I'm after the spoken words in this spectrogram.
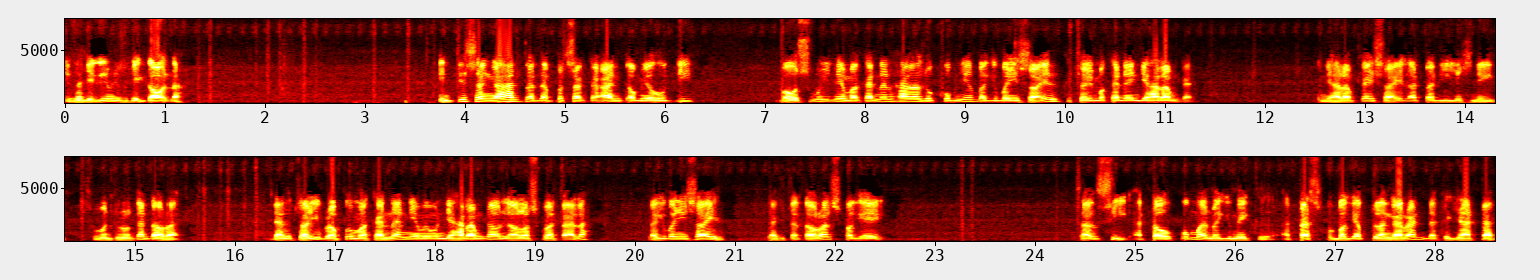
Dia sakit dia macam sakit kaut lah. Inti sanggahan terhadap persakaan kaum Yahudi bahawa semua jenis makanan halal hukumnya bagi Bani Israel kecuali makanan yang diharamkan. Yang diharamkan Israel atau dirinya sendiri sebelum turunkan Taurat. Dan kecuali beberapa makanan yang memang diharamkan oleh Allah SWT bagi Bani Israel. Dan kita Taurat sebagai sanksi atau hukuman bagi mereka atas pelbagai pelanggaran dan kejahatan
